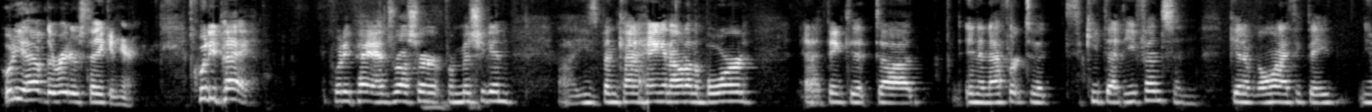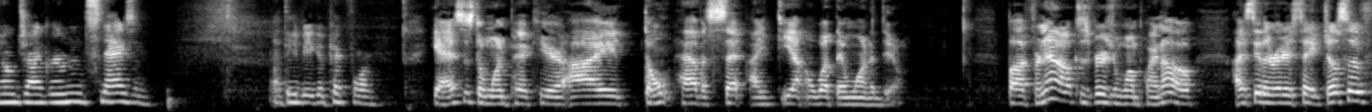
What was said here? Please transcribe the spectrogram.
Who do you have the Raiders taking here? Kwity Paye. Kwity Paye, edge rusher from Michigan. Uh, he's been kind of hanging out on the board, and I think that uh, in an effort to, to keep that defense and get him going, I think they, you know, Jon Gruden snags him. I think it'd be a good pick for him. Yeah, this is the one pick here. I don't have a set idea on what they want to do. But for now, because it's version 1.0, I see the Raiders take Joseph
